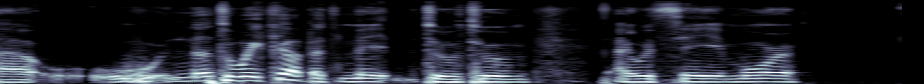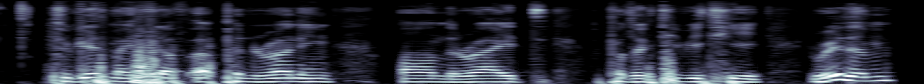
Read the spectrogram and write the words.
uh, w- not to wake up, but to to I would say more to get myself up and running on the right productivity rhythm.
